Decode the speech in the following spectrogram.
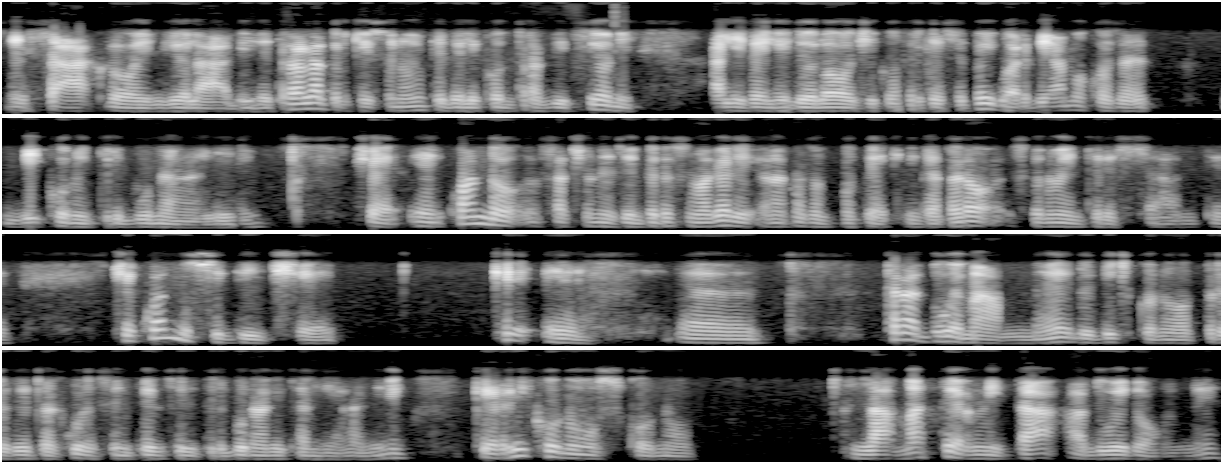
è sacro, è inviolabile. Tra l'altro ci sono anche delle contraddizioni a livello ideologico, perché se poi guardiamo cosa dicono i tribunali, cioè eh, quando faccio un esempio, adesso magari è una cosa un po' tecnica, però secondo me è interessante, cioè quando si dice che eh, eh, tra due mamme, lo dicono per esempio alcune sentenze di tribunali italiani, che riconoscono la maternità a due donne,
